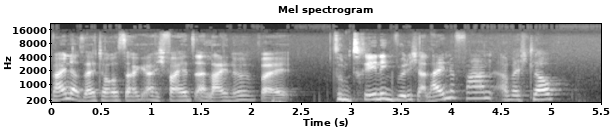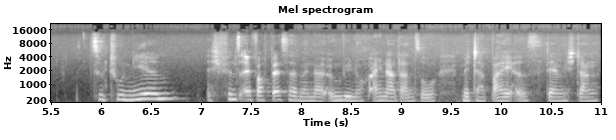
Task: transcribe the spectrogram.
meiner Seite aus sagen, ja, ich fahre jetzt alleine, weil zum Training würde ich alleine fahren, aber ich glaube, zu Turnieren, ich finde es einfach besser, wenn da irgendwie noch einer dann so mit dabei ist, der mich dann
